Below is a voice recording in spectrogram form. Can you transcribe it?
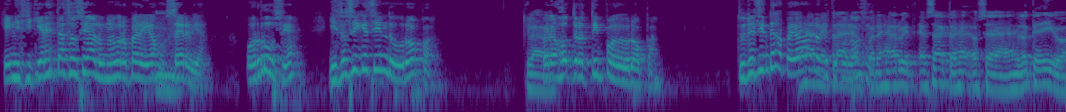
que ni siquiera está asociado a la Unión Europea, digamos, Serbia o Rusia, y eso sigue siendo Europa, claro. pero es otro tipo de Europa. Tú te sientes apegado Es a lo que tú conoces. pero es Exacto, es- o sea, es lo que digo.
